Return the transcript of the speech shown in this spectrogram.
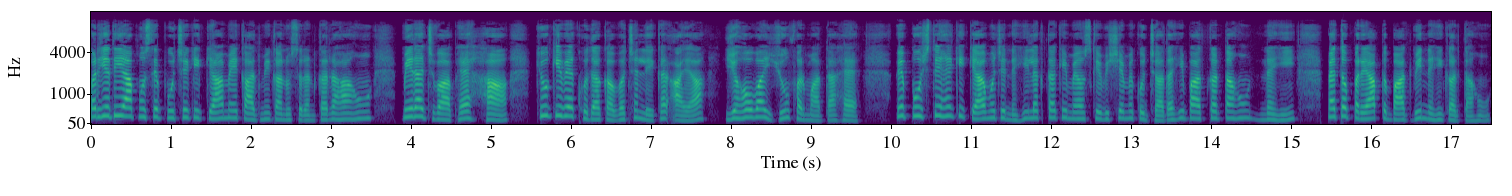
पर यदि आप मुझसे पूछे कि क्या मैं एक आदमी का अनुसरण कर रहा हूँ, मेरा जवाब है हाँ क्योंकि वह खुदा का वचन लेकर आया, यहोवा यूँ फरमाता है। वे पूछते हैं कि क्या मुझे नहीं लगता कि मैं उसके विषय में कुछ ज़्यादा ही बात करता हूँ? नहीं, मैं तो पर्याप्त बात भी नहीं करता हूँ।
